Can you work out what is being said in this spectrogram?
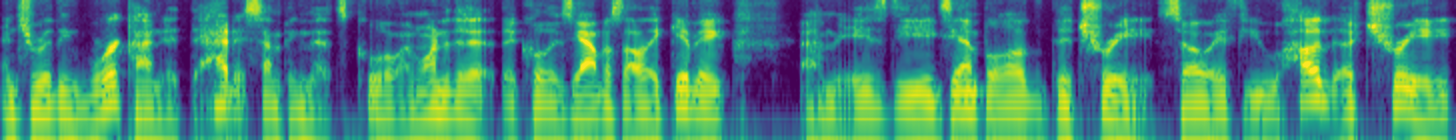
and to really work on it, that is something that's cool. And one of the, the cool examples I like giving um, is the example of the tree. So if you hug a tree,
